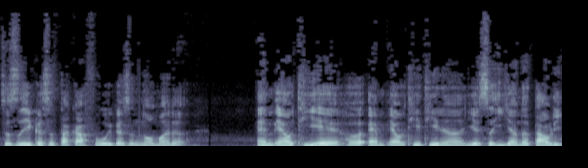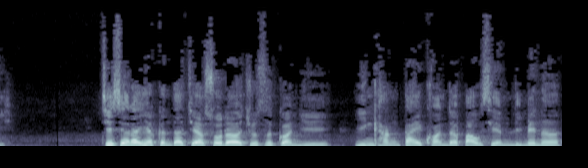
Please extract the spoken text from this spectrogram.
只是一个是 Dagafu，一个是 Normal 的。MLTA 和 MLTT 呢，也是一样的道理。接下来要跟大家说的，就是关于银行贷款的保险里面呢，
